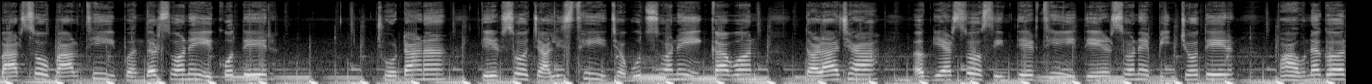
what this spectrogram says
બારસો બારથી પંદરસો ને એકોતેર, છોટાણા તેરસો ચાલીસથી ચૌદસો ને એકાવન, તળાજા અગિયારસો સિત્તેરથી તેરસો ને પંચોતેર, ભાવનગર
